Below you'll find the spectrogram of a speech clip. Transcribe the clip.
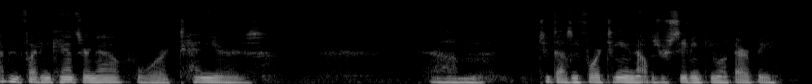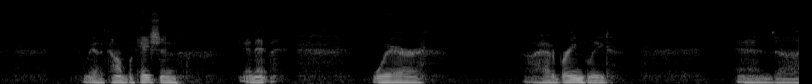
I've been fighting cancer now for 10 years. Um, 2014, I was receiving chemotherapy. We had a complication in it where I had a brain bleed and uh,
